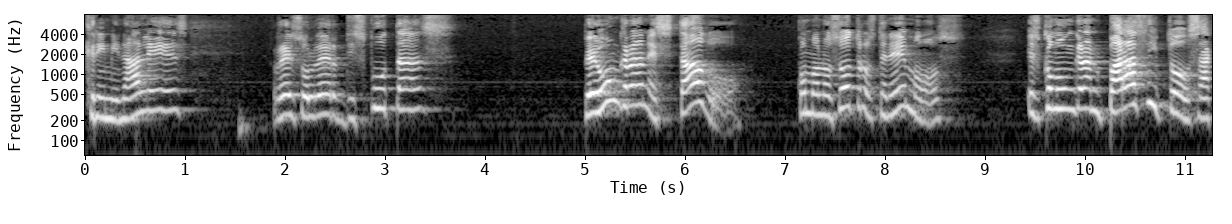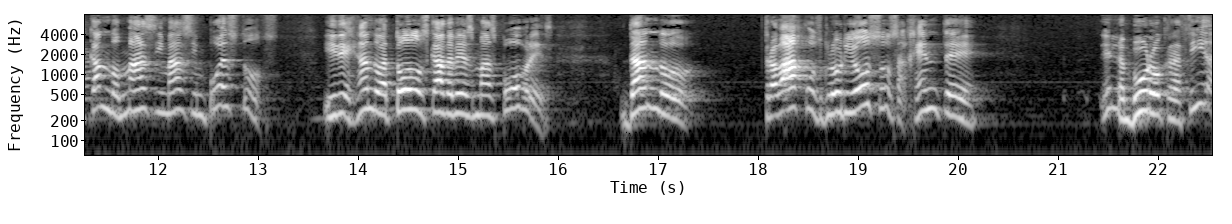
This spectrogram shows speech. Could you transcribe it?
criminales, resolver disputas, pero un gran Estado como nosotros tenemos es como un gran parásito sacando más y más impuestos y dejando a todos cada vez más pobres, dando trabajos gloriosos a gente en la burocracia.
